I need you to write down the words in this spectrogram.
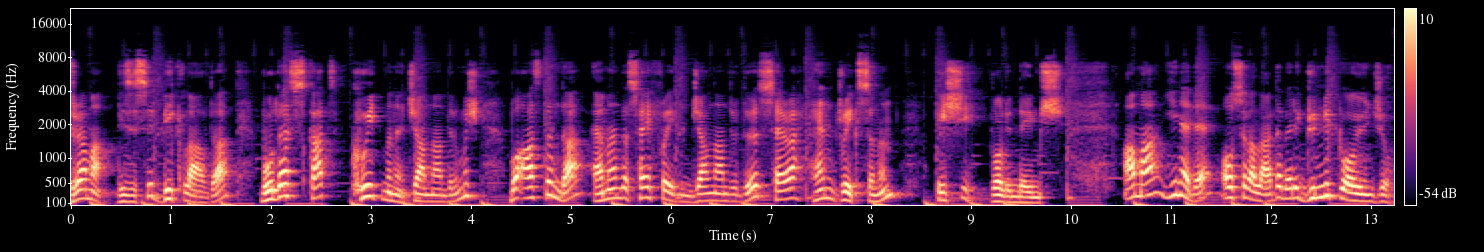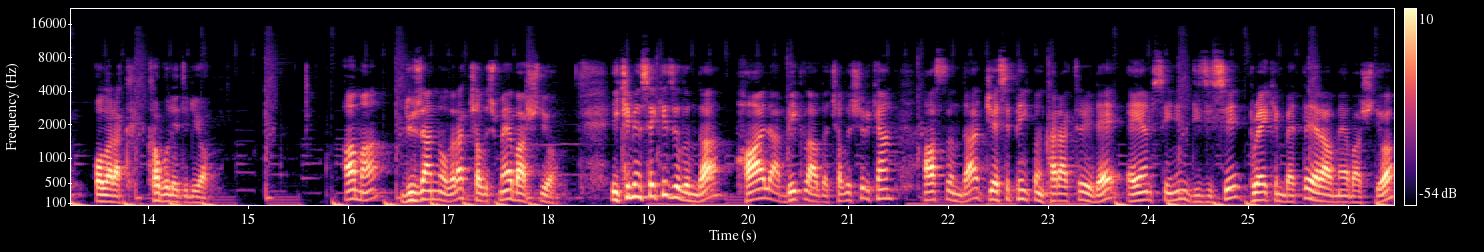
drama dizisi Big Love'da. Burada Scott Quitman'ı canlandırmış. Bu aslında Amanda Seyfried'in canlandırdığı Sarah Hendrickson'ın eşi rolündeymiş. Ama yine de o sıralarda böyle günlük bir oyuncu olarak kabul ediliyor. Ama düzenli olarak çalışmaya başlıyor. 2008 yılında hala Big Love'da çalışırken aslında Jesse Pinkman karakteriyle AMC'nin dizisi Breaking Bad'de yer almaya başlıyor.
